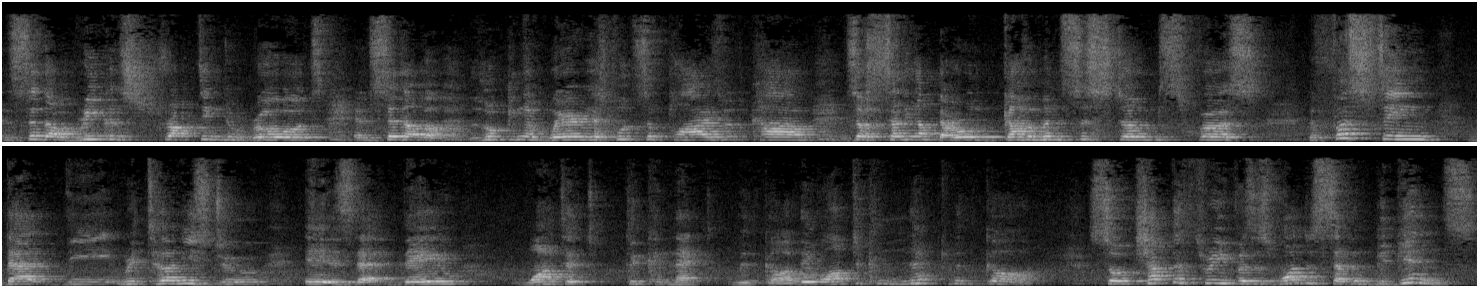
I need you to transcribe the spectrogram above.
instead of reconstructing the roads, instead of uh, looking at where their food supplies would come, instead of setting up their own government systems first, the first thing that the returnees do is that they wanted to connect with God. They want to connect with God. So, chapter 3, verses 1 to 7 begins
